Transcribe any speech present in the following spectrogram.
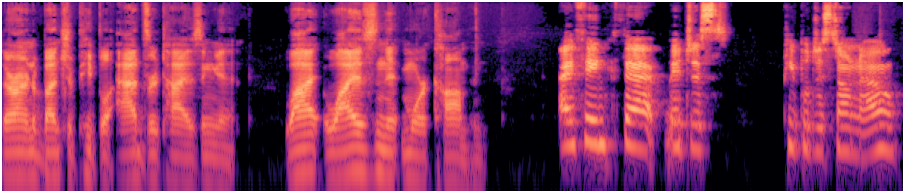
There aren't a bunch of people advertising it. Why why isn't it more common? I think that it just people just don't know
